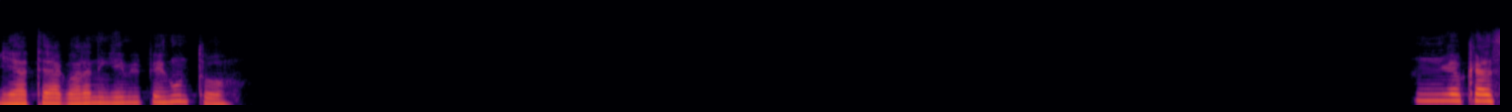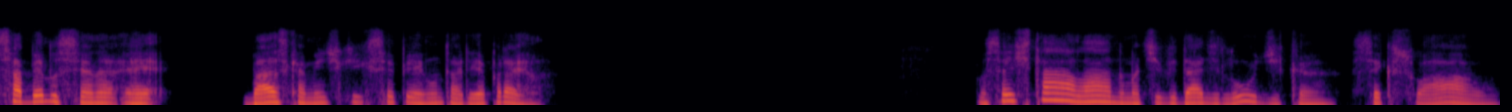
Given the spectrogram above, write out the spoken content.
E até agora ninguém me perguntou. Hum, eu quero saber, Luciana, é basicamente o que você perguntaria para ela. Você está lá numa atividade lúdica, sexual,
